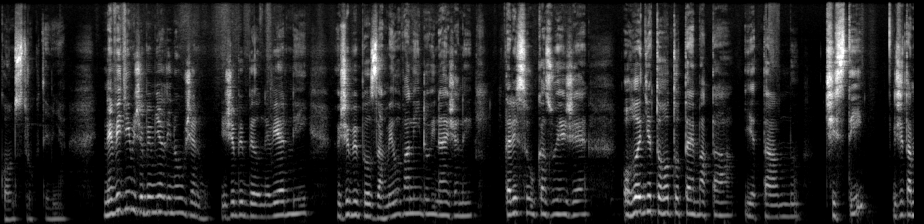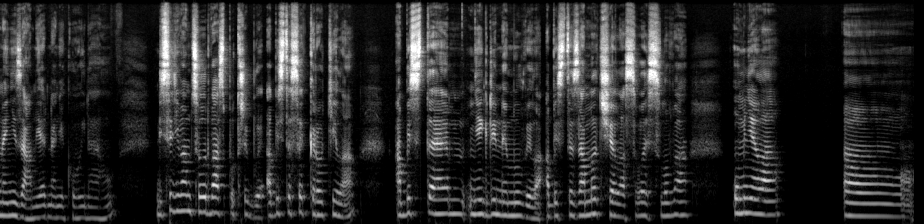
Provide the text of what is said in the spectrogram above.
konstruktivně. Nevidím, že by měl jinou ženu, že by byl nevěrný, že by byl zamilovaný do jiné ženy. Tady se ukazuje, že ohledně tohoto témata je tam čistý, že tam není záměr na někoho jiného. Když se dívám, co od vás potřebuje, abyste se krotila, abyste někdy nemluvila, abyste zamlčela svoje slova, uměla, uh,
